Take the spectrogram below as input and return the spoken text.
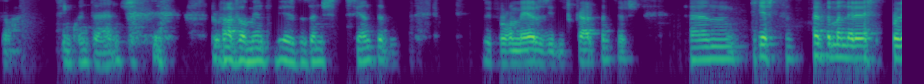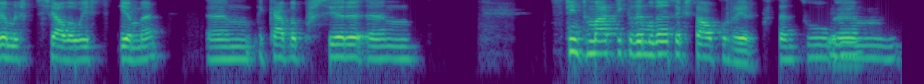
sei lá, 50 anos, provavelmente desde os anos 60, dos Romeros e dos Carpenters, um, que este, de certa maneira, este programa especial ou este tema um, acaba por ser um, sintomático da mudança que está a ocorrer. Portanto, uhum. Hum,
